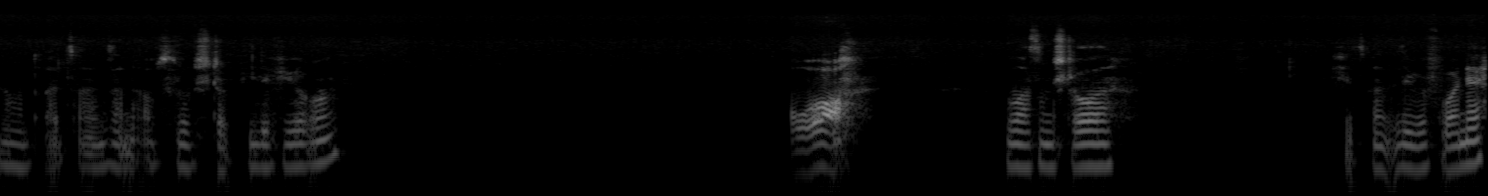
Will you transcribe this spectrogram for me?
Nummer 3 zu 1, eine absolut stabile Führung. Oh, was ein Strahl. Ich jetzt liebe Freunde.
